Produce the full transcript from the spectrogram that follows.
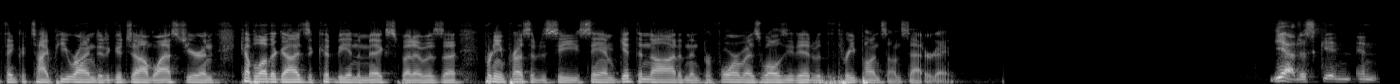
think Ty Perine did a good job last year and a couple other guys that could be in the mix, but it was uh, pretty impressive to see Sam get the nod and then perform as well as he did with the three punts on Saturday. Yeah, just getting and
